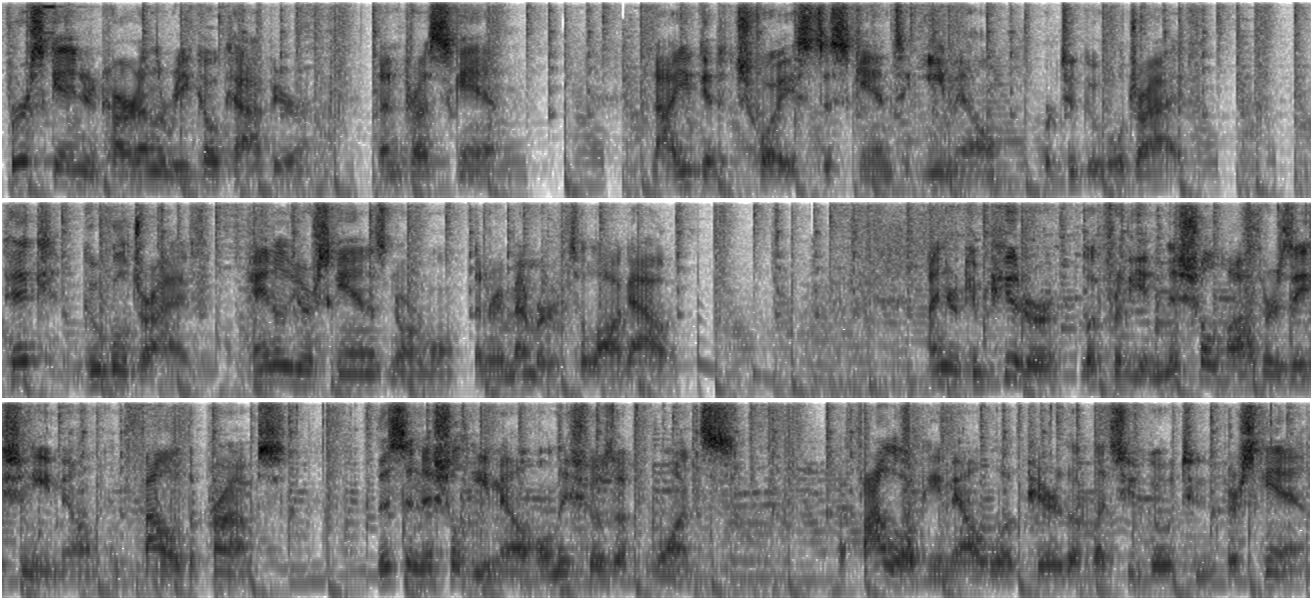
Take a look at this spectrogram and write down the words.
First, scan your card on the Ricoh copier, then press Scan. Now you get a choice to scan to email or to Google Drive. Pick Google Drive. Handle your scan as normal, then remember to log out. On your computer, look for the initial authorization email and follow the prompts. This initial email only shows up once. A follow-up email will appear that lets you go to your scan.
